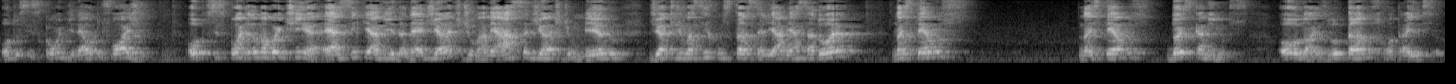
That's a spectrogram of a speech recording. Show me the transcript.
ou tu se esconde, né? Ou tu foge, ou tu se esconde numa moitinha. É assim que é a vida, né? Diante de uma ameaça, diante de um medo, diante de uma circunstância ali ameaçadora, nós temos nós temos dois caminhos. Ou nós lutamos contra isso,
